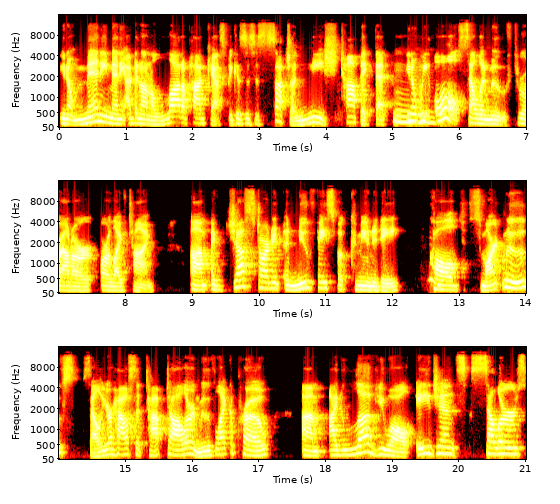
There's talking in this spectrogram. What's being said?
you know, many, many. I've been on a lot of podcasts because this is such a niche topic that you know we Mhm. all sell and move throughout our our lifetime um, i've just started a new facebook community called smart moves sell your house at top dollar and move like a pro um, i'd love you all agents sellers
